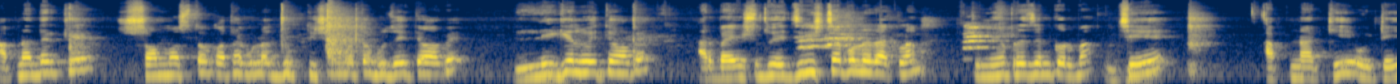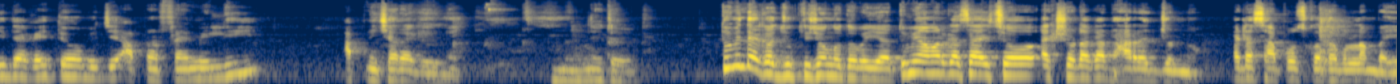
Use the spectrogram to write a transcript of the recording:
আপনাদেরকে সমস্ত কথাগুলো যুক্তিসঙ্গত বুঝাইতে হবে লিগেল হইতে হবে। আর ভাই শুধু এই জিনিসটা বলে রাখলাম তুমিও প্রেজেন্ট করবা যে আপনাকে ওইটাই দেখাইতে হবে যে আপনার ফ্যামিলি আপনি ছাড়া কেউ নেই। এটাই। তুমি দেখো যুক্তিসঙ্গত ভাইয়া তুমি আমার কাছে আইছো একশো টাকা ধারের জন্য। একটা সাপোজ কথা বললাম ভাই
